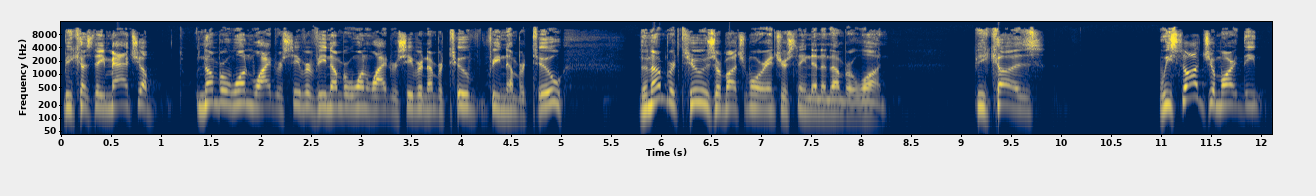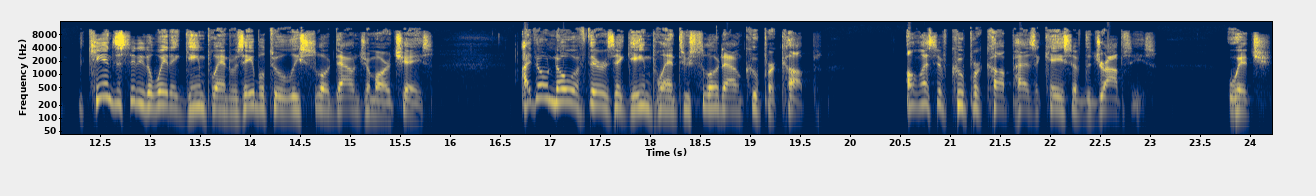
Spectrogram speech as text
because they match up number one wide receiver v number one wide receiver, number two v number two. The number twos are much more interesting than the number one because we saw Ja'Marr, the Kansas City, the way they game planned was able to at least slow down Ja'Marr Chase. I don't know if there is a game plan to slow down Cooper Kupp, unless if Cooper Kupp has a case of the dropsies, which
